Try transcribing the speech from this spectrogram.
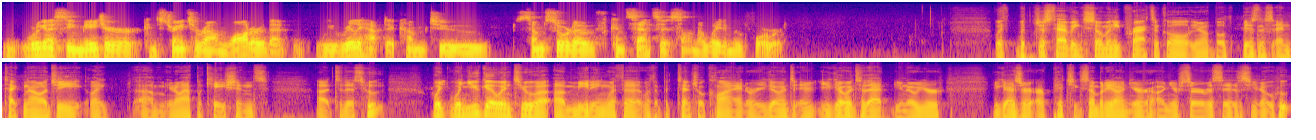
we're going to see major constraints around water that we really have to come to some sort of consensus on a way to move forward. With with just having so many practical, you know, both business and technology, like um, you know, applications uh, to this, who when, when you go into a, a, meeting with a with a potential client, or you go into you go into that, you know, you're you guys are, are pitching somebody on your on your services, you know, who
